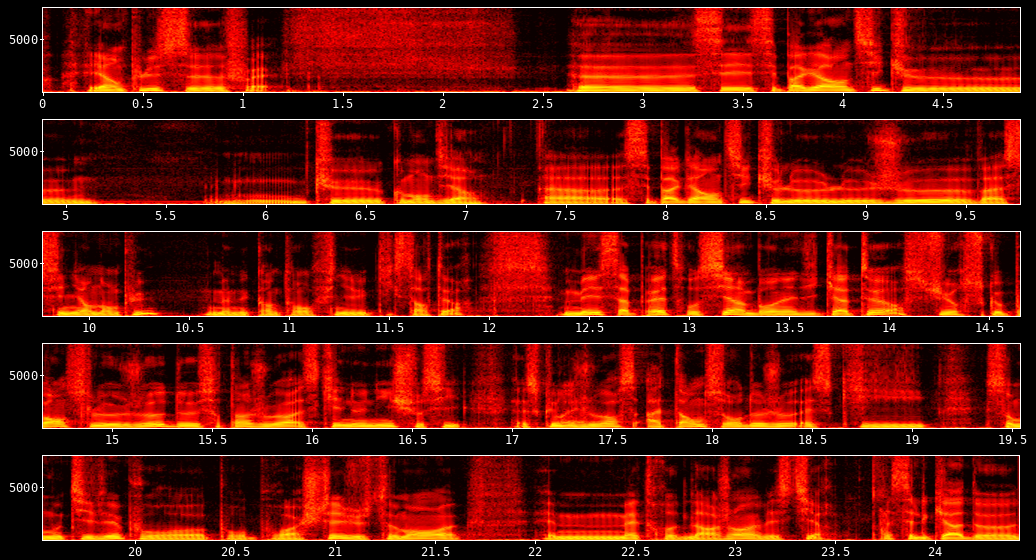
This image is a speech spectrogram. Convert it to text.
Et en plus, euh, ouais. c'est pas garanti que. comment dire c'est pas garanti que le, jeu va se finir non plus, même quand on finit le Kickstarter. Mais ça peut être aussi un bon indicateur sur ce que pense le jeu de certains joueurs. Est-ce qu'il y a une niche aussi? Est-ce que les joueurs attendent ce genre de jeu? Est-ce qu'ils sont motivés pour, pour, pour, acheter justement et mettre de l'argent, investir? C'est le cas d'un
